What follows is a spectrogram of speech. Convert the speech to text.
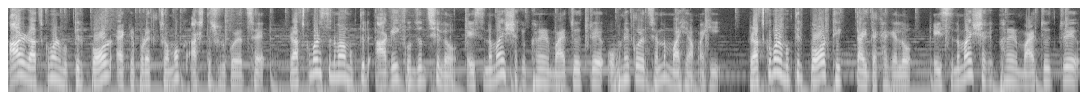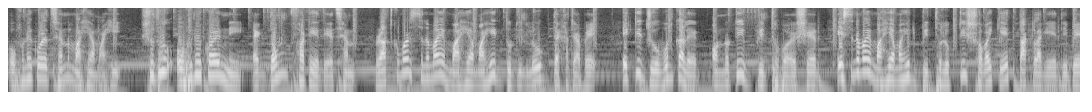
আর রাজকুমার মুক্তির পর একের পর এক চমক আসতে শুরু করেছে। রাজকুমার সিনেমা মুক্তির আগেই গুঞ্জন ছিল। এই সিনেমায় শাকিব খানের মায়ের চরিত্রে অভিনয় করেছেন মাহিয়া মাহি। রাজকুমার মুক্তির পর ঠিক তাই দেখা গেল। এই সিনেমায় শাকিব খানের মায়ের চরিত্রে অভিনয় করেছেন মাহিয়া মাহি। শুধু অভিনয় করেননি, একদম ফাটিয়ে দিয়েছেন। রাজকুমার সিনেমায় মাহিয়া মাহির দুটি লুক দেখা যাবে। একটি যৌবনকালের অন্যটি বৃদ্ধ বয়সের। এই সিনেমায় মাহিয়া মাহির বৃদ্ধ লোকটি সবাইকে তাক লাগিয়ে দিবে।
